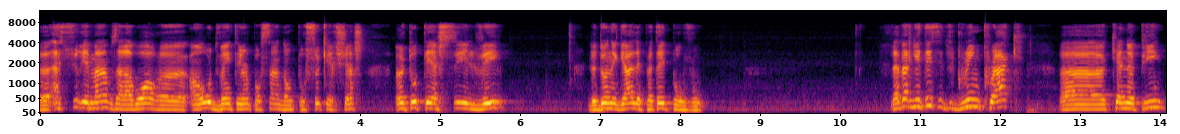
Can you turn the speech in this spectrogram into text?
euh, assurément, vous allez avoir euh, en haut de 21% Donc pour ceux qui recherchent un taux de THC élevé, le Donegal est peut-être pour vous. La variété, c'est du Green Crack euh, Canopy.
